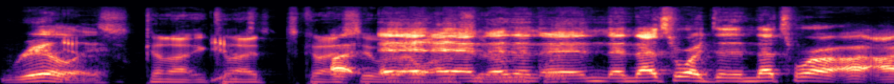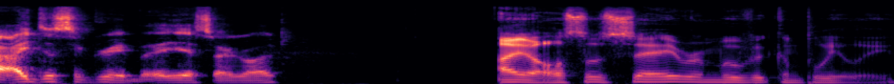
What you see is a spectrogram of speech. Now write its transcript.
Really? Yes. Can I? Can Yes. I? Can I I- say what I want to and, say? and, really and, and, and that's where I did and that's where I, I, I disagree. But yeah, sorry, go ahead. I also say remove it completely,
